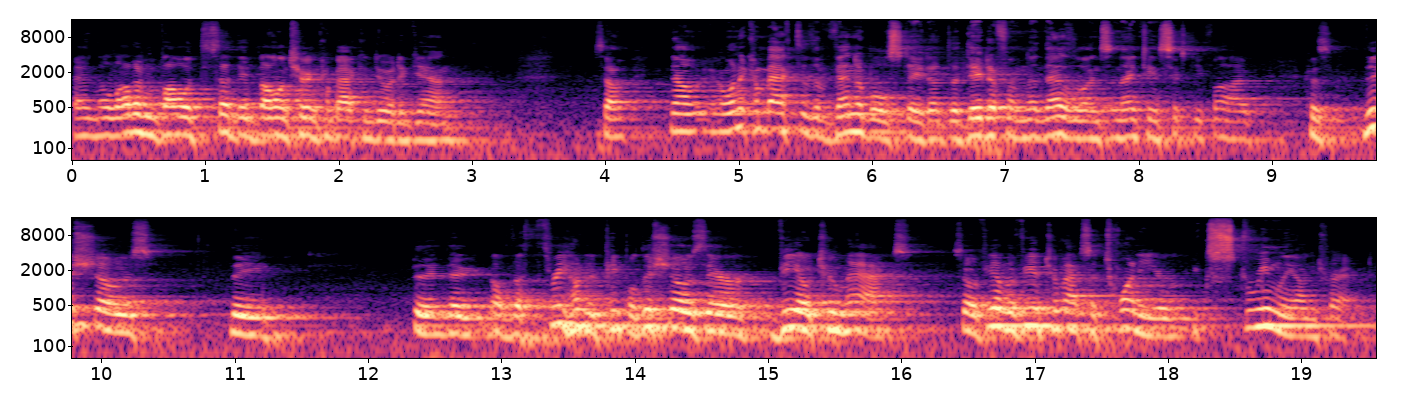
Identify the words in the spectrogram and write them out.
and a lot of them said they'd volunteer and come back and do it again. So now I want to come back to the Venables data, the data from the Netherlands in 1965, because this shows the the, the, of the 300 people, this shows their VO2 max. So if you have a VO2 max of 20, you're extremely untrained.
